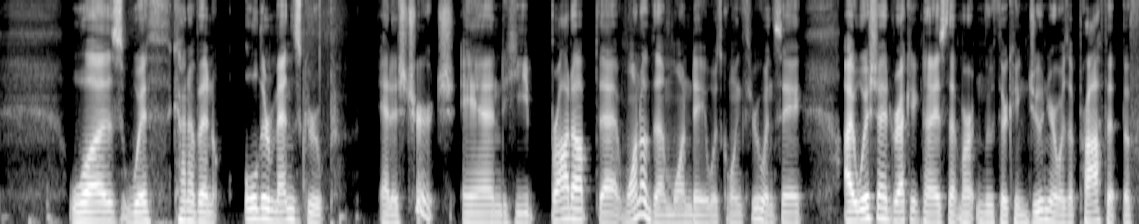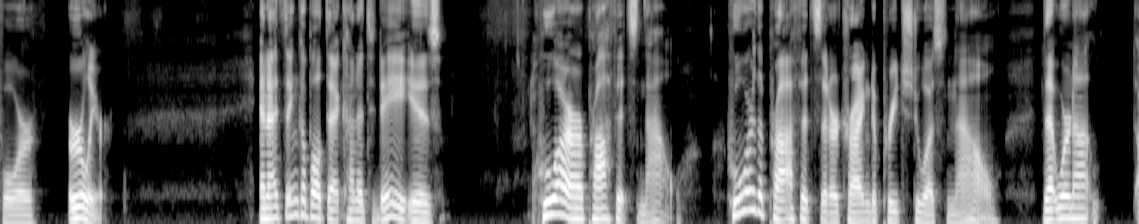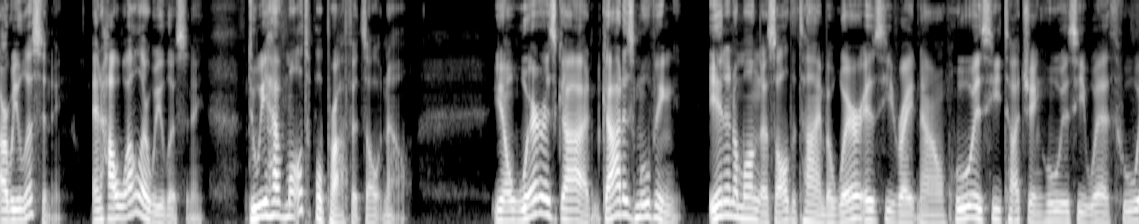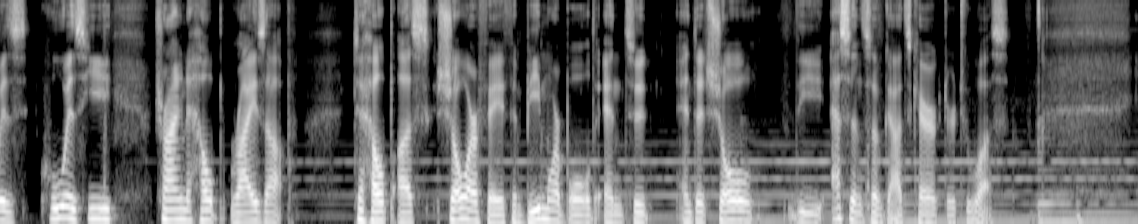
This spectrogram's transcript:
was with kind of an older men's group at his church. And he brought up that one of them one day was going through and saying, I wish I'd recognized that Martin Luther King Jr. was a prophet before earlier. And I think about that kind of today is who are our prophets now? Who are the prophets that are trying to preach to us now that we're not, are we listening? And how well are we listening? Do we have multiple prophets out now? You know, where is God? God is moving in and among us all the time, but where is he right now? Who is he touching? Who is he with? Who is who is he trying to help rise up to help us show our faith and be more bold and to and to show the essence of God's character to us.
